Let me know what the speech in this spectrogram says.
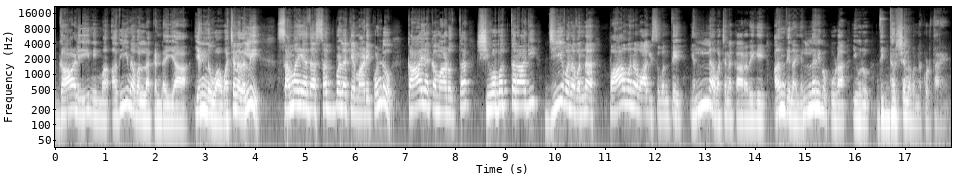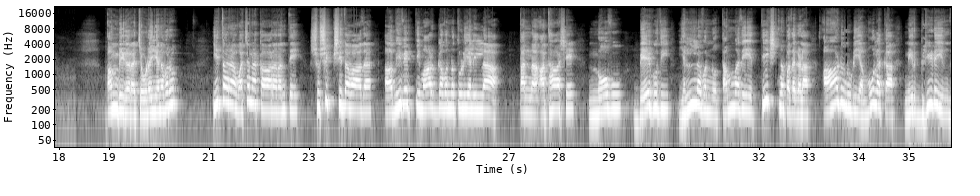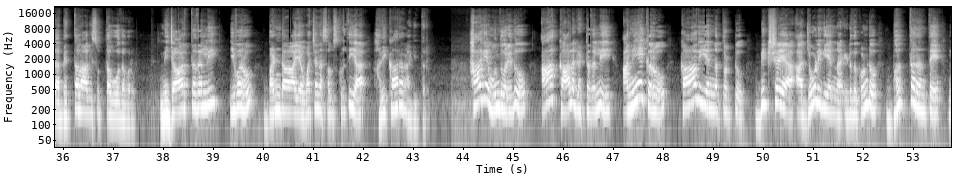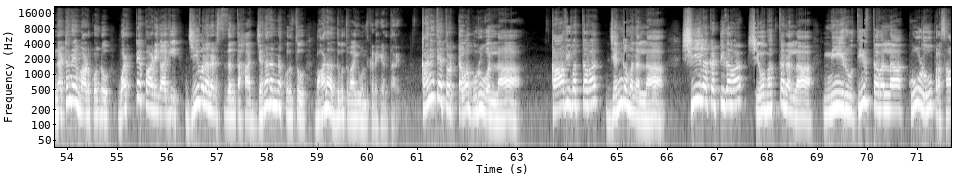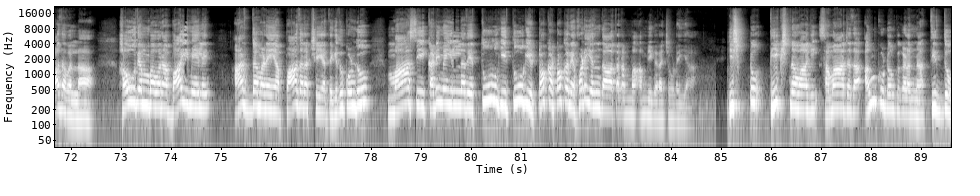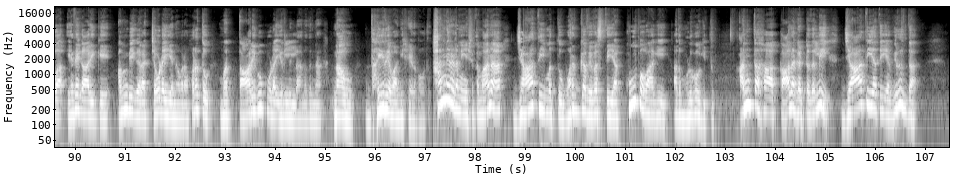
ಗಾಳಿ ನಿಮ್ಮ ಅಧೀನವಲ್ಲ ಕಂಡಯ್ಯ ಎನ್ನುವ ವಚನದಲ್ಲಿ ಸಮಯದ ಸದ್ಬಳಕೆ ಮಾಡಿಕೊಂಡು ಕಾಯಕ ಮಾಡುತ್ತಾ ಶಿವಭಕ್ತರಾಗಿ ಜೀವನವನ್ನ ಪಾವನವಾಗಿಸುವಂತೆ ಎಲ್ಲ ವಚನಕಾರರಿಗೆ ಅಂದಿನ ಎಲ್ಲರಿಗೂ ಕೂಡ ಇವರು ದಿಗ್ದರ್ಶನವನ್ನು ಕೊಡ್ತಾರೆ. ಅಂಬಿಗರ ಚೌಡಯ್ಯನವರು ಇತರ ವಚನಕಾರರಂತೆ ಸುಶಿಕ್ಷಿತವಾದ ಅಭಿವ್ಯಕ್ತಿ ಮಾರ್ಗವನ್ನು ತುಳಿಯಲಿಲ್ಲ. ತನ್ನ ಹತಾಶೆ ನೋವು, ಬೇಗುದಿ ಎಲ್ಲವನ್ನು ತಮ್ಮದೇ ತೀಕ್ಷ್ಣ ಪದಗಳ ಆಡುನುಡಿಯ ಮೂಲಕ ನಿರ್ಭೀಡೆಯಿಂದ ಬೆತ್ತಲಾಗಿಸುತ್ತಾ ಹೋದವರು. ನಿಜಾರ್ಥದಲ್ಲಿ ಇವರು ಬಂಡಾಯ ವಚನ ಸಂಸ್ಕೃತಿಯ ಹರಿಕಾರರಾಗಿದ್ದರು. ಹಾಗೆ ಮುಂದುವರೆದು ಆ ಕಾಲಘಟ್ಟದಲ್ಲಿ ಅನೇಕರು ಕಾವಿಯನ್ನ ತೊಟ್ಟು ಭಿಕ್ಷೆಯ ಆ ಜೋಳಿಗೆಯನ್ನ ಹಿಡಿದುಕೊಂಡು ಭಕ್ತರಂತೆ ನಟನೆ ಮಾಡಿಕೊಂಡು ಹೊಟ್ಟೆಪಾಡಿಗಾಗಿ ಜೀವನ ನಡೆಸ್ತಿದ್ದಂತಹ ಜನರನ್ನ ಕುರಿತು ಬಹಳ ಅದ್ಭುತವಾಗಿ ಒಂದು ಕಡೆ ಹೇಳ್ತಾರೆ. ಕಂತೆ ತೊಟ್ಟವ ಗುರುವಲ್ಲ. ಕಾವಿವತ್ತವ ಜಂಗಮನಲ್ಲ, ಶೀಲ ಕಟ್ಟಿದವ ಶಿವಭಕ್ತನಲ್ಲ, ನೀರು ತೀರ್ಥವಲ್ಲ, ಕೂಳು ಪ್ರಸಾದವಲ್ಲ. ಹೌದೆಂಬವನ ಬಾಯಿ ಮೇಲೆ ಅರ್ಧಮಣೆಯ ಪಾದರಕ್ಷೆಯ ತೆಗೆದುಕೊಂಡು ಮಾಸಿ ಕಡಿಮೆಯಿಲ್ಲದೆ ತೂಗಿ ತೂಗಿ ಟೊಕ ಟೊಕನೆ ಹೊಡೆಯೆಂದಾತ ನಮ್ಮ ಅಂಬಿಗರ ಚೌಡಯ್ಯ. ಇಷ್ಟು ತೀಕ್ಷ್ಣವಾಗಿ ಸಮಾಜದ ಅಂಕುಡೊಂಕುಗಳನ್ನು ತಿದ್ದುವ ಎದೆಗಾರಿಕೆ ಅಂಬಿಗರ ಚೌಡಯ್ಯನವರ ಹೊರತು ಮತ್ತಾರಿಗೂ ಕೂಡ ಇರಲಿಲ್ಲ ಅನ್ನೋದನ್ನ ನಾವು ಧೈರ್ಯವಾಗಿ ಹೇಳಬಹುದು. ಹನ್ನೆರಡನೆಯ ಶತಮಾನ ಜಾತಿ ಮತ್ತು ವರ್ಗ ವ್ಯವಸ್ಥೆಯ ಕೂಪವಾಗಿ ಅದು ಮುಳುಗೋಗಿತ್ತು. ಅಂತಹ ಕಾಲಘಟ್ಟದಲ್ಲಿ ಜಾತೀಯತೆಯ ವಿರುದ್ಧ,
